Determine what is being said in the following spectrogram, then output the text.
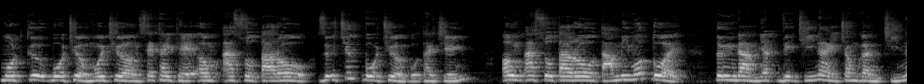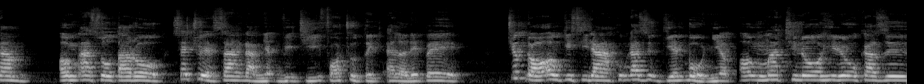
một cựu Bộ trưởng Môi trường sẽ thay thế ông Asotaro giữ chức Bộ trưởng Bộ Tài chính. Ông Asotaro, 81 tuổi, từng đảm nhận vị trí này trong gần 9 năm. Ông Asotaro sẽ chuyển sang đảm nhận vị trí Phó Chủ tịch LDP. Trước đó, ông Kishida cũng đã dự kiến bổ nhiệm ông Machino Hirokazu,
